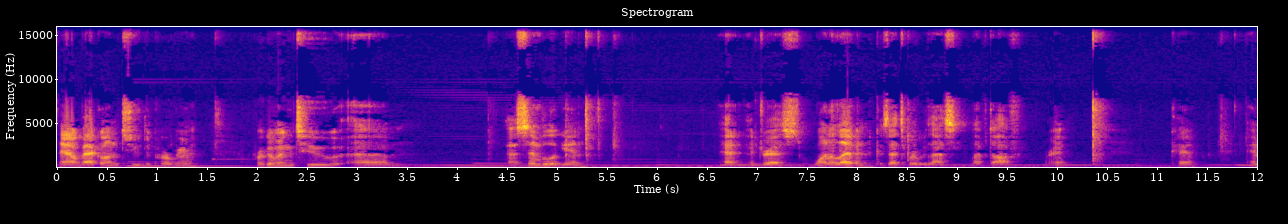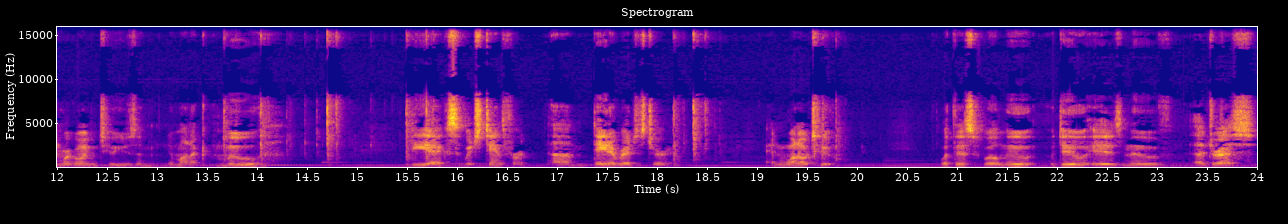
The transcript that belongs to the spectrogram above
Now back onto the program. We're going to um, assemble again at address 111 because that's where we last left off, right? Okay, and we're going to use a mnemonic move DX, which stands for um, data register, and 102. What this will move do is move address.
